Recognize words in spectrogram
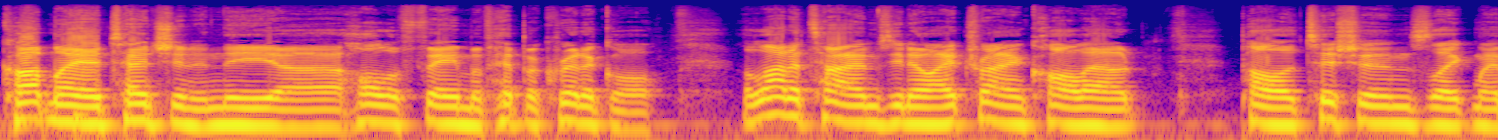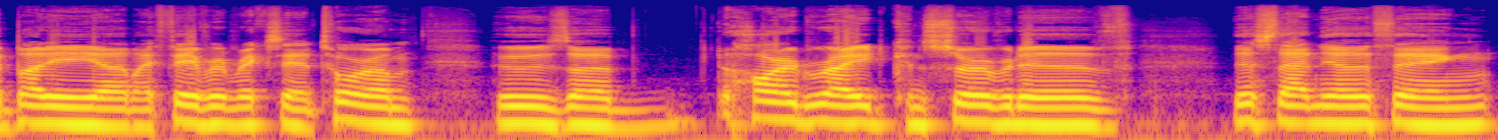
caught my attention in the uh, Hall of Fame of hypocritical. A lot of times, you know, I try and call out politicians like my buddy, uh, my favorite Rick Santorum, who's a hard right conservative, this, that, and the other thing,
